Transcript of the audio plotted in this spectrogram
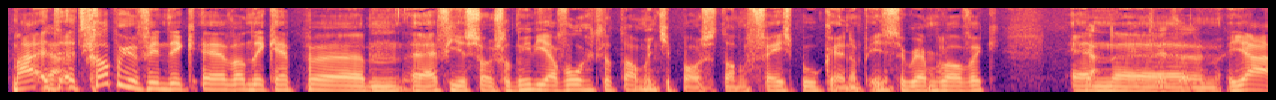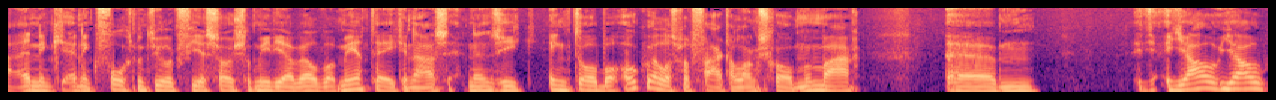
Maar het, het, grappige vind ik, eh, want ik heb ehm, eh, via social media volg ik dat dan, want je post het dan op Facebook en op Instagram, geloof ik. En ja, ehm, ja, en, ik, en ik volg natuurlijk via social media wel wat meer tekenaars. En dan zie ik Inktober ook wel eens wat vaker langskomen. Maar ehm, jouw, jouw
